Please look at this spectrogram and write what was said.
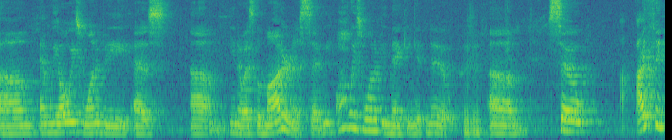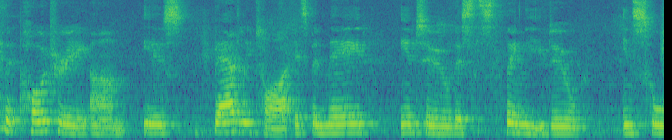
um, and we always want to be as um, you know as the modernists said we always want to be making it new. Um, so I think that poetry um, is badly taught. It's been made into this thing that you do in school.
